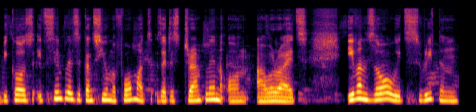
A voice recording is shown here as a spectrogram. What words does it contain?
because it's simply the consumer format that is trampling on our rights. Even though it's written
